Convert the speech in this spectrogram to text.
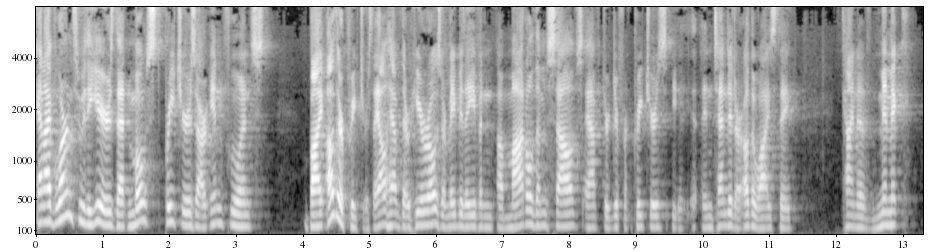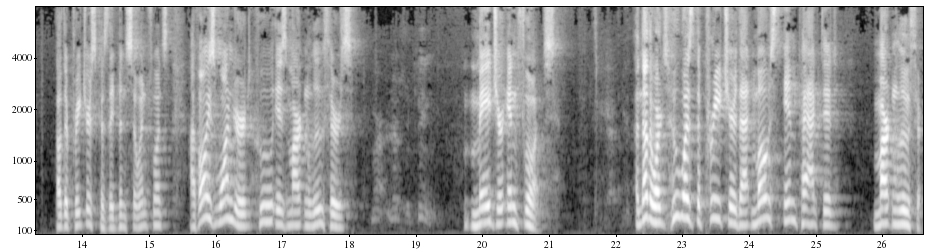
And I've learned through the years that most preachers are influenced by other preachers. They all have their heroes, or maybe they even uh, model themselves after different preachers, intended or otherwise. They kind of mimic other preachers because they've been so influenced. I've always wondered who is Martin Luther's major influence. In other words, who was the preacher that most impacted Martin Luther?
